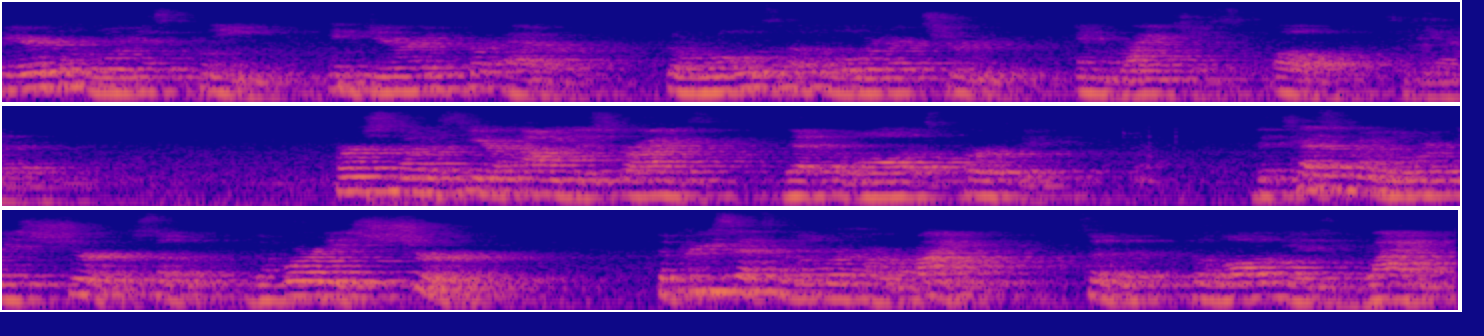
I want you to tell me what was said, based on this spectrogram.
fear of the Lord is clean, enduring forever. The rules of the Lord are true and righteous altogether. First, notice here how he describes that the law is perfect. The testimony of the Lord is sure. So the word is sure. The precepts of the Lord are right. So the, the law is right.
